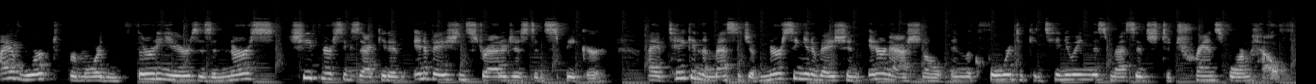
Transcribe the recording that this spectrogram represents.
I have worked for more than 30 years as a nurse, chief nurse executive, innovation strategist, and speaker. I have taken the message of nursing innovation international and look forward to continuing this message to transform health.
